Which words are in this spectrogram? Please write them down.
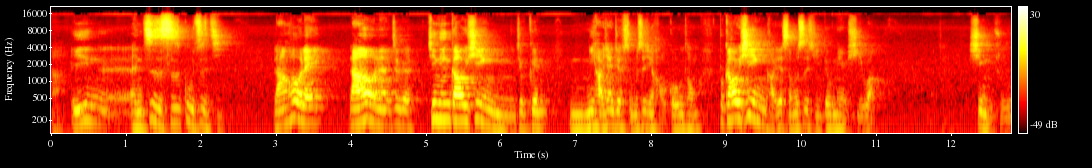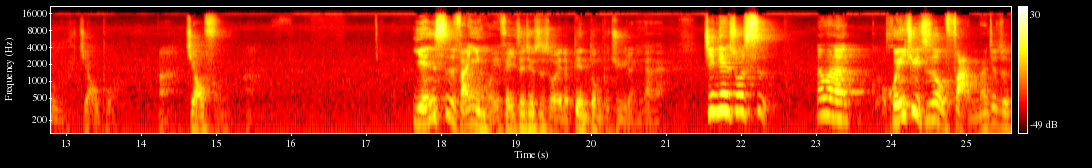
啊，一定很自私顾自己，然后嘞，然后呢，这个今天高兴就跟你好像就什么事情好沟通，不高兴好像什么事情都没有希望，性足交薄，啊，交付，啊，言是反影为非，这就是所谓的变动不居了。你看看，今天说是，那么呢，回去之后反呢，就是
